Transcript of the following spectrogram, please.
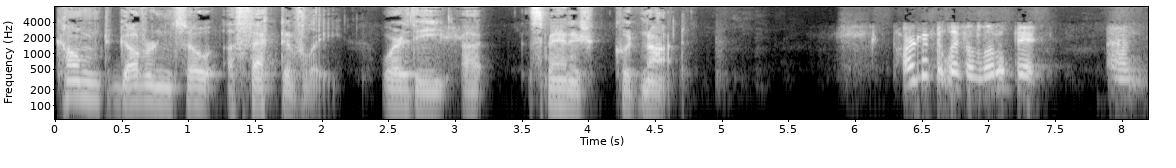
come to govern so effectively, where the uh, Spanish could not? Part of it was a little bit um,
